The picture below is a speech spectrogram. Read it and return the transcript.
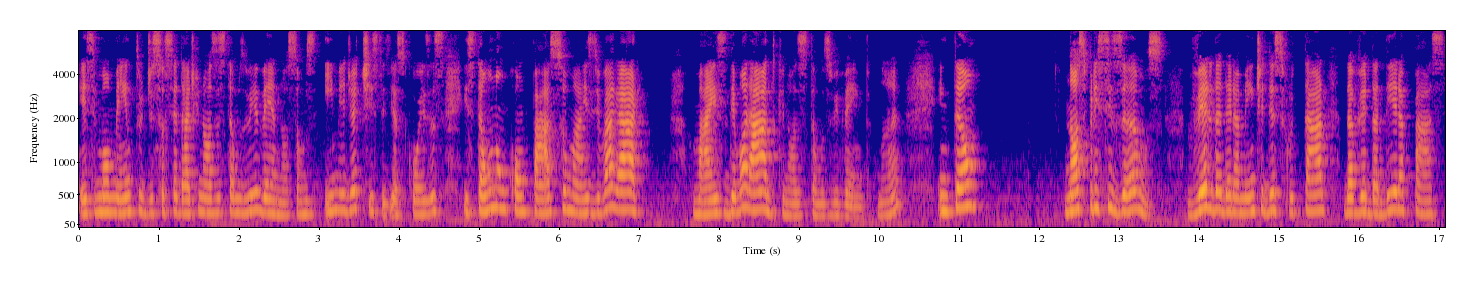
esse momento de sociedade que nós estamos vivendo. Nós somos imediatistas e as coisas estão num compasso mais devagar, mais demorado que nós estamos vivendo, né? Então, nós precisamos verdadeiramente desfrutar da verdadeira paz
